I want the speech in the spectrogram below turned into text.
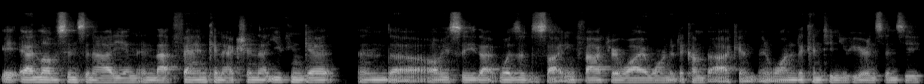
it, i love cincinnati and, and that fan connection that you can get and uh, obviously that was a deciding factor why i wanted to come back and, and wanted to continue here in cincy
